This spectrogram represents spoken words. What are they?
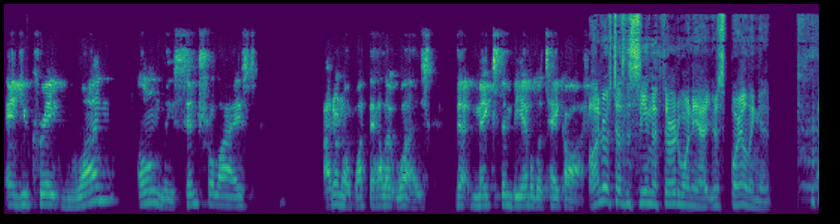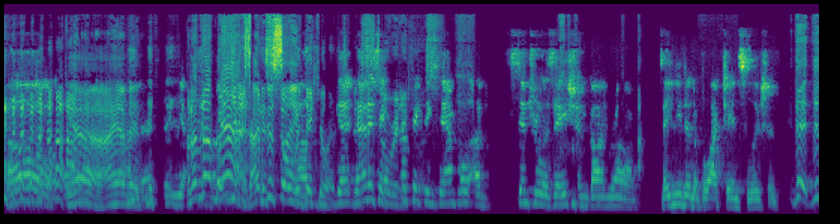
and you create one only centralized, I don't know what the hell it was, that makes them be able to take off. Andros hasn't seen the third one yet. You're spoiling it. Oh, yeah i haven't yeah. but i'm not But mad yes, i'm just so like ridiculous. That, that It's so a perfect example of centralization gone wrong. They needed a blockchain solution. the, the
